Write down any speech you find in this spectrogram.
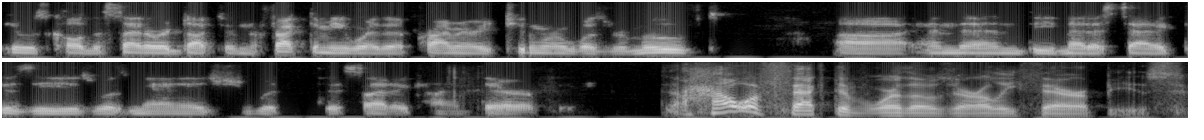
it was called the cytoreductive nephrectomy, where the primary tumor was removed. Uh, and then the metastatic disease was managed with the cytokine therapy. How effective were those early therapies?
